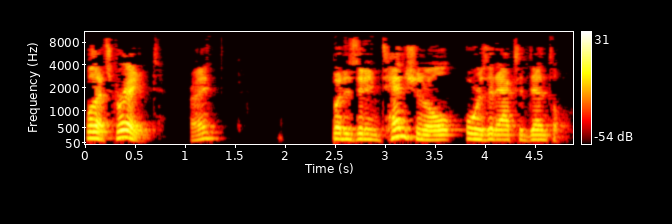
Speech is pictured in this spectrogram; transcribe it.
Well, that's great, right? But is it intentional or is it accidental?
